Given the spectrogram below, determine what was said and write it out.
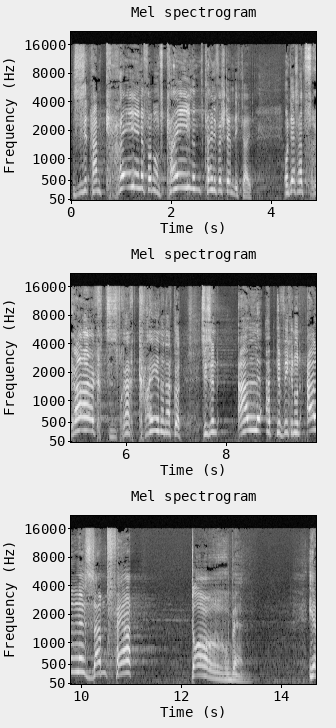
sie sind, haben keine Vernunft, keine, keine Verständigkeit. Und deshalb fragt, fragt keiner nach Gott. Sie sind alle abgewichen und allesamt verdorben. Ihr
